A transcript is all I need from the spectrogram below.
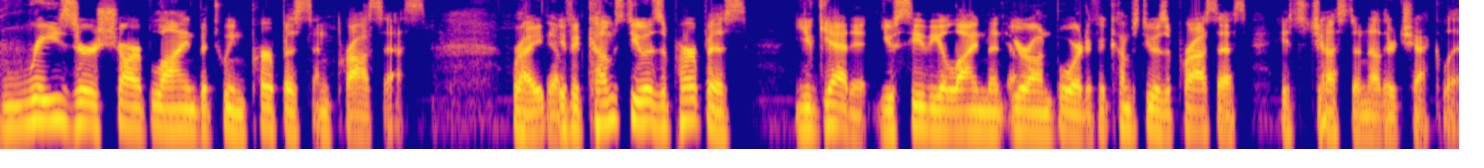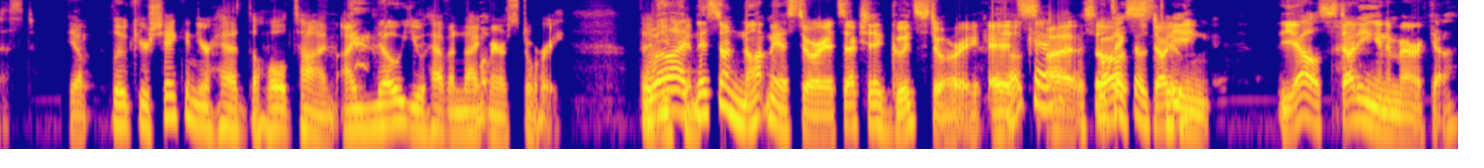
razor sharp line between purpose and process. Right? Yep. If it comes to you as a purpose, you get it. You see the alignment, yep. you're on board. If it comes to you as a process, it's just another checklist. Yep. Luke, you're shaking your head the whole time. I know you have a nightmare story. Well, can- it's not a nightmare story. It's actually a good story. It's, Okay, Uh, so we'll I was those two. studying. Yeah, I was studying in America,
